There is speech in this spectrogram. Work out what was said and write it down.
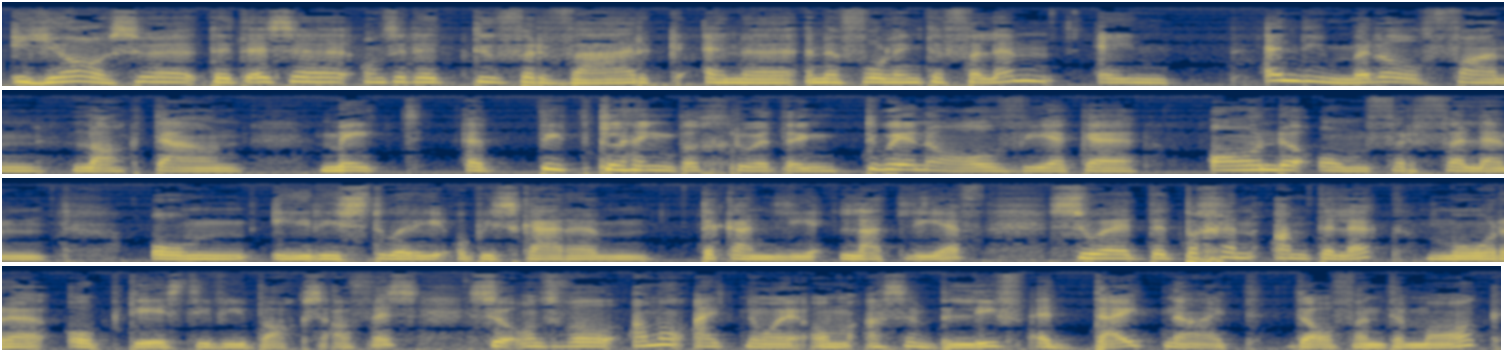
Ja, so dit is 'n ons het dit toe verwerk in 'n in 'n vollengte film en in die middel van lockdown met 'n piepklein begroting 2 en 'n half weke aande om vir film om hierdie storie op die skerm te kan le laat leef. So dit begin amptelik môre op DStv Box Office. So ons wil almal uitnooi om asseblief 'n date night daarvan te maak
